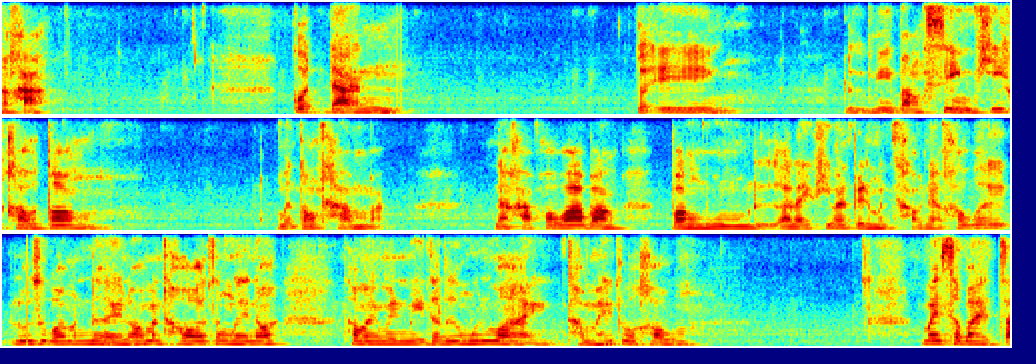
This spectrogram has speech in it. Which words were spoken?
นะคะ กดดัน ตัวเอง หรือมีบางสิ่งที่เขาต้อง เหมือนต้องทำอะนะคะ เพราะว่าบางบางมุมหรืออะไรที่มันเป็นเหมือนเขาเนี่ย เขาก็รู้สึกว่ามันเหนื่อยเนาะมันท้อจังเลยเนาะทำไมมันมีแต่เรื่องวุ่นวายทำให้ตัวเขา ไม่สบายใจ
